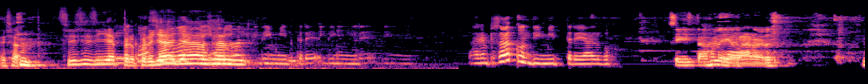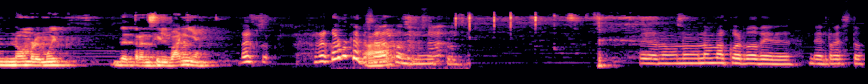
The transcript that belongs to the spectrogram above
Esa- sí, sí, sí, ya, pero, ¿Cómo pero ya, ya, o sea, Llamaba el- Dimitre, Dimitre, Dimitre. A ver, empezaba con Dimitre algo. Sí, estaba medio Claro. raro. el- Un nombre muy de Transilvania. Recu- Recuerdo que empezaba Ah. con Dimitri. Pero no, no, no me acuerdo del, del resto.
